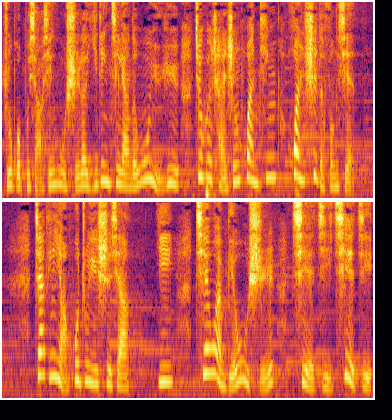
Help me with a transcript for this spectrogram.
如果不小心误食了一定剂量的乌羽玉，就会产生幻听、幻视的风险。家庭养护注意事项：一、千万别误食，切记切记；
